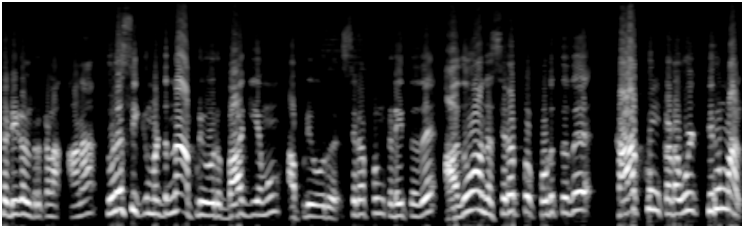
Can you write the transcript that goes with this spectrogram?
செடிகள் இருக்கலாம். ஆனா துளசிக்கு மட்டும்தான் அப்படி ஒரு பாக்கியமும் அப்படி ஒரு சிறப்பும் கிடைத்தது. அதுவும் அந்த சிறப்பை கொடுத்தது காக்கும் கடவுள் திருமால்.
